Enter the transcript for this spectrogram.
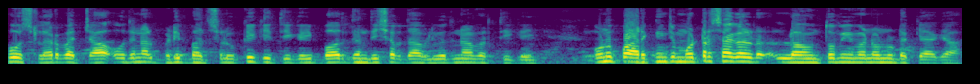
ਹੋਸਟਲਰ ਬੱਚਾ, ਉਹਦੇ ਨਾਲ ਬੜੀ ਬਦਸਲੂਕੀ ਕੀਤੀ ਗਈ, ਬਹੁਤ ਗੰਦੀ ਸ਼ਬਦਾਵਲੀ ਉਹਦੇ ਨਾਲ ਵਰਤੀ ਗਈ। ਉਹਨੂੰ ਪਾਰਕਿੰਗ 'ਚ ਮੋਟਰਸਾਈਕਲ ਲਾਉਣ ਤੋਂ ਵੀ ਮਨ ਉਹਨੂੰ ਡੱਕਿਆ ਗਿਆ।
